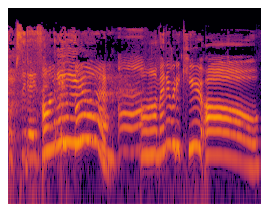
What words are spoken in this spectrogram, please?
Oopsie daisy. Oh, look at Yeah. Oh, Oh, mine are really cute. Oh.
